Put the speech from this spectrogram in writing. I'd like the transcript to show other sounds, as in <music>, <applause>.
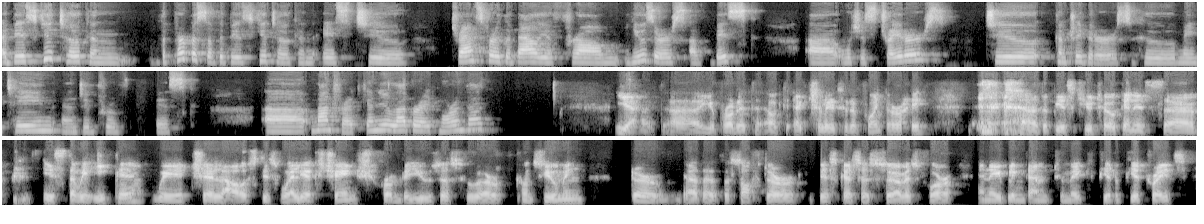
a BSQ token, the purpose of the BSQ token is to transfer the value from users of Bisq, uh, which is traders, to contributors who maintain and improve Bisq. Uh, Manfred, can you elaborate more on that? Yeah, uh, you brought it actually to the point already. <coughs> the BSQ token is uh, <clears throat> is the vehicle which allows this value exchange from the users who are consuming the, yeah, the, the software Bisq as a service for enabling them to make peer-to-peer -peer trades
